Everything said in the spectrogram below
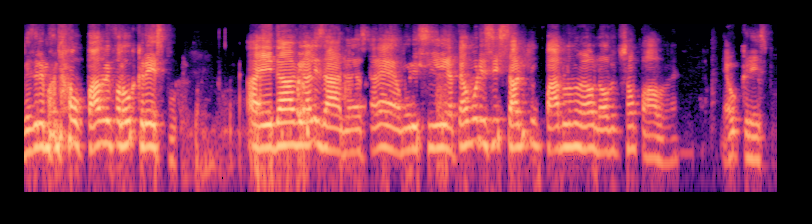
Em vez ele mandar o Pablo, ele falou o Crespo. Aí dá uma viralizada, né? Os caras, é, o Murici, até o Murici sabe que o Pablo não é o 9 pro São Paulo, né? É o Crespo.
